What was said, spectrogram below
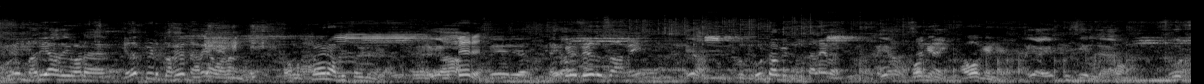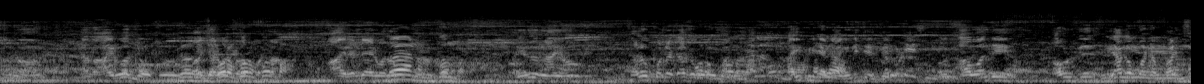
முழு மரியாதையோட இழப்பீடு தொகை நிறைய வழங்கும் உங்கள் பேர் அப்படி சொல்லுங்க. பேர்? பேர் வேலுசாமி. கூட்டமைப்பு தலைவர். பொன்னை. ஓகேங்க. ஐயா எஸ்பிசியில் சோர்ஸ் நாங்கள் ஆயிரம் போகிறோம் போகிறோம் ரூபா போகிறோம் ஆயிரம் ரெண்டாயிரம் ரூபா தான் எது நியாயம்? செலவு பண்ணுற காசு கொடுப்பாங்க ஐபி நாங்கள் இணைச்சிருக்கு அவன் வந்து அவனுக்கு ஏகப்பட்ட ஃபண்ட்ஸ்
